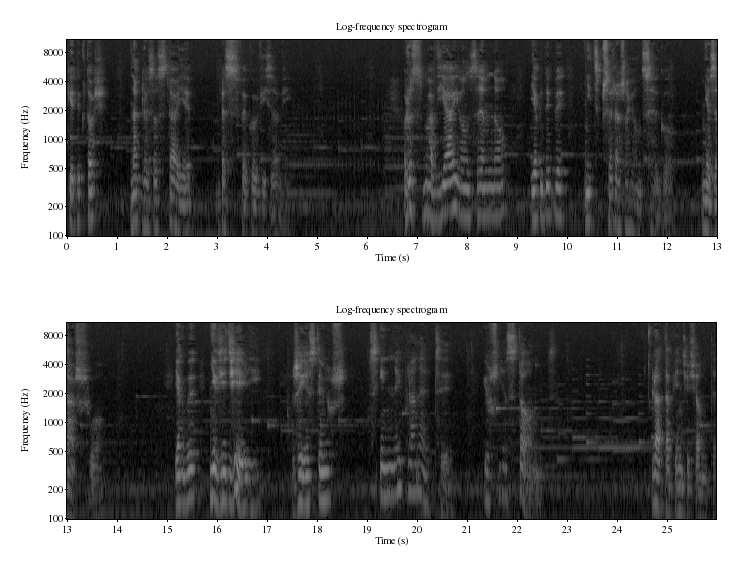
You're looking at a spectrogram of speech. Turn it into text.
kiedy ktoś nagle zostaje bez swego vis-a-vis. Rozmawiają ze mną, jak gdyby nic przerażającego nie zaszło. Jakby nie wiedzieli, że jestem już z innej planety, już nie stąd. Lata pięćdziesiąte,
